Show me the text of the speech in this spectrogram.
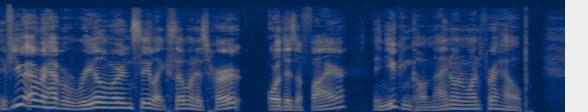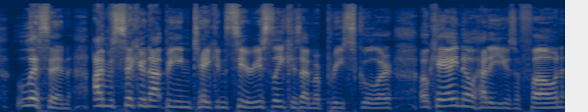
If you ever have a real emergency, like someone is hurt or there's a fire, then you can call 911 for help. Listen, I'm sick of not being taken seriously because I'm a preschooler. Okay, I know how to use a phone.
